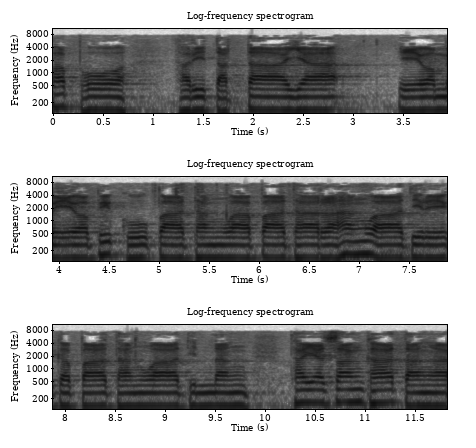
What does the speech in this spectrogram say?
ภัพโพหริตัตตายะ เอวเมวภิกขุปาทังวาปาทารหังวาติเรกปาทังวาทินังทายสังคาตังอา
